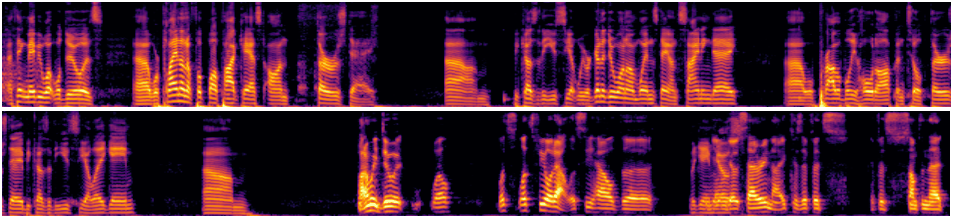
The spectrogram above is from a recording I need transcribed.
I think maybe what we'll do is uh, we're planning a football podcast on Thursday. Um, because of the UCLA, we were going to do one on Wednesday on signing day. Uh, we'll probably hold off until Thursday because of the UCLA game. Um, Why don't we do it? Well, let's let's feel it out. Let's see how the the game, the game goes. goes. Saturday night. Because if it's if it's something that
